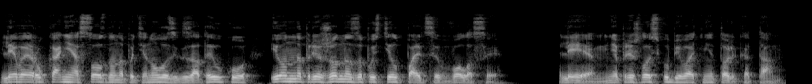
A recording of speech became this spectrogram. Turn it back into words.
Левая рука неосознанно потянулась к затылку, и он напряженно запустил пальцы в волосы. «Лея, мне пришлось убивать не только там.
